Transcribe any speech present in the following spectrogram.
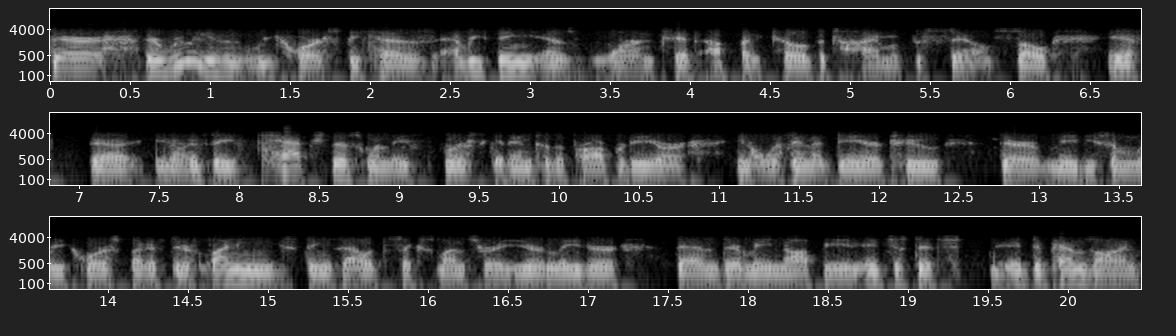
There, there really isn't recourse because everything is warranted up until the time of the sale. So if uh, you know if they catch this when they first get into the property, or you know within a day or two, there may be some recourse. But if they're finding these things out six months or a year later, then there may not be. It just it it depends on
